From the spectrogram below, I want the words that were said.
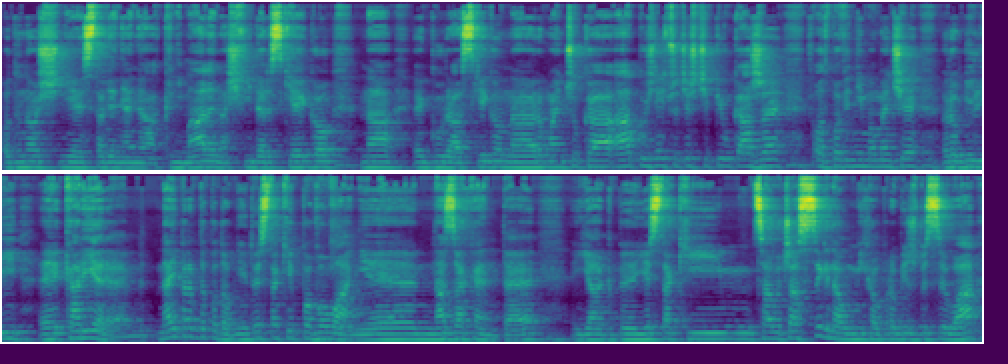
odnośnie stawiania na Klimale, na Świderskiego, na Góralskiego, na Romańczuka, a później przecież ci piłkarze w odpowiednim momencie robili e, karierę. Najprawdopodobniej to jest takie powołanie na zachętę, jakby jest taki cały czas sygnał Michał Probierz wysyła,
